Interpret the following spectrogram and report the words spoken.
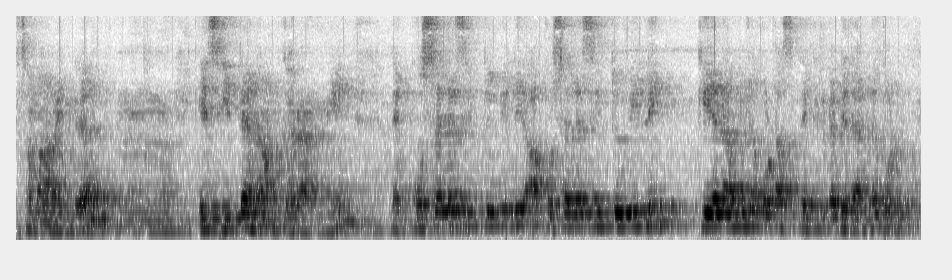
සමාවෙන්න ඒ සිත නම් කරන්නේ දැන් කුසල සිතුවිලි අකුසල සිතුවිලි කියලා අපිට කොටස් දෙකකට බෙදන්න පුළුවන්.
